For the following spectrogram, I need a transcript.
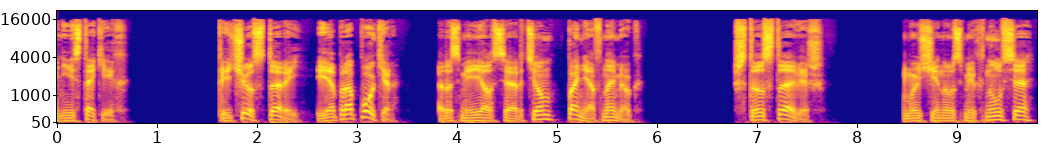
не из таких». «Ты чё, старый, я про покер», — рассмеялся Артем, поняв намек. «Что ставишь?» Мужчина усмехнулся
